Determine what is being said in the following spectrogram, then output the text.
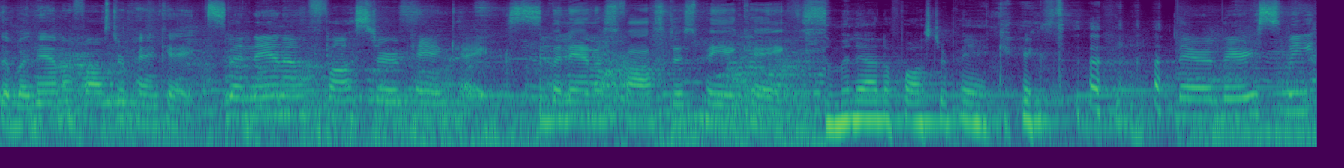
The Banana Foster Pancakes. Banana Foster Pancakes. Bananas Foster's Pancakes. The Banana Foster Pancakes. They're very sweet.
